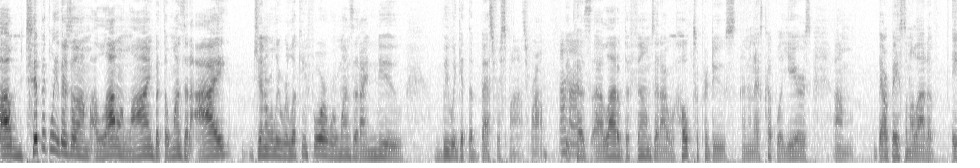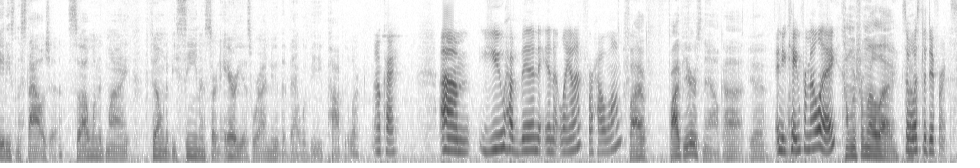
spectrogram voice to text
Um, typically, there's um, a lot online, but the ones that I generally were looking for were ones that I knew we would get the best response from. Because a lot of the films that I would hope to produce in the next couple of years um, are based on a lot of 80s nostalgia. So I wanted my film to be seen in certain areas where I knew that that would be popular. Okay. Um, you have been in Atlanta for how long? Five five years now, God, yeah. And you came from LA. Coming from LA. So yeah. what's the difference?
